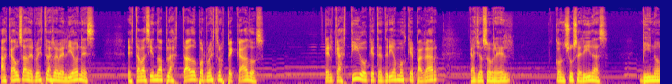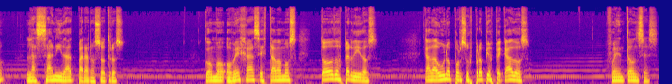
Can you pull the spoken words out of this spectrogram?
a causa de nuestras rebeliones, estaba siendo aplastado por nuestros pecados. El castigo que tendríamos que pagar cayó sobre Él. Con sus heridas vino la sanidad para nosotros. Como ovejas estábamos todos perdidos, cada uno por sus propios pecados. Fue entonces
